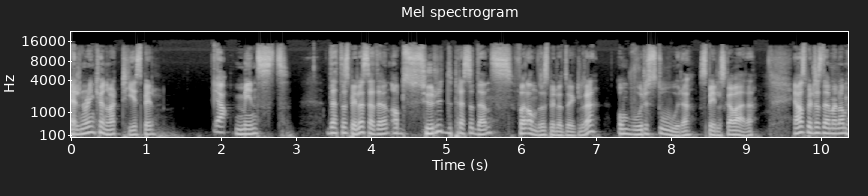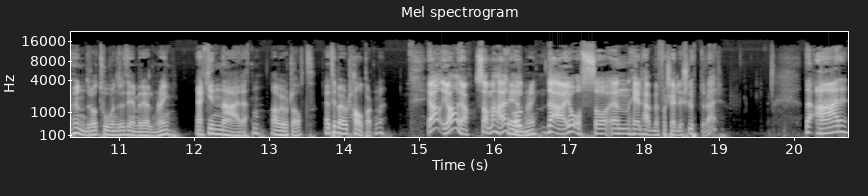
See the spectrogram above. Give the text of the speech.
Elden Ring kunne vært ti spill. Ja. Minst. Dette spillet setter en absurd presedens for andre spillutviklere om hvor store spill skal være. Jeg har spilt et sted mellom 100 og 200 timer i Elden Ring. Jeg er ikke i nærheten av å ha gjort alt. Jeg tipper jeg har gjort halvparten. Ja, ja, ja, samme her. Og det er jo også en hel haug med forskjellige slutter der. Det er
